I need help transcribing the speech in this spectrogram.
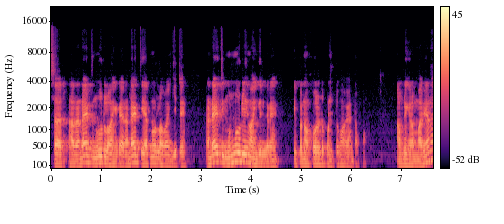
சார் நான் ரெண்டாயிரத்தி நூறில் வாங்கிட்டேன் ரெண்டாயிரத்தி இரநூறுல வாங்கிட்டேன் ரெண்டாயிரத்தி முந்நூறுலையும் வாங்கியிருக்கிறேன் இப்போ நான் ஹோல்டு பண்ணிட்டுமா வேண்டாமா? அப்படிங்கிற மாதிரியான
